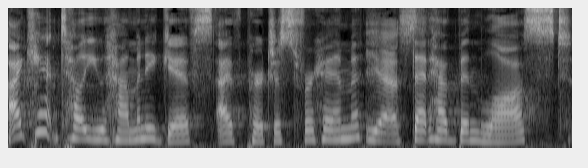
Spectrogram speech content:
I can't tell you how many gifts I've purchased for him. Yes. That have been lost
